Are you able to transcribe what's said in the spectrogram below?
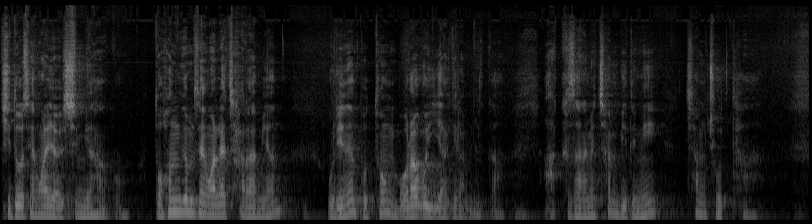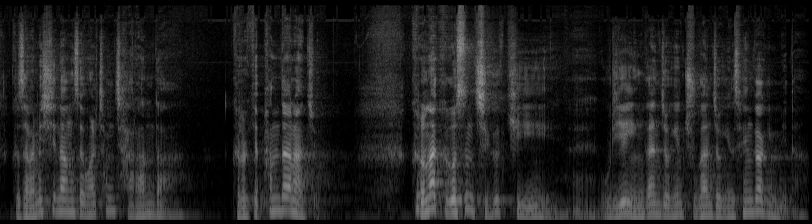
기도 생활 열심히 하고 또 헌금 생활을 잘하면 우리는 보통 뭐라고 이야기를 합니까? 아, 그 사람이 참 믿음이 참 좋다. 그 사람이 신앙생활 참 잘한다. 그렇게 판단하죠. 그러나 그것은 지극히 예, 우리의 인간적인 주관적인 생각입니다.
